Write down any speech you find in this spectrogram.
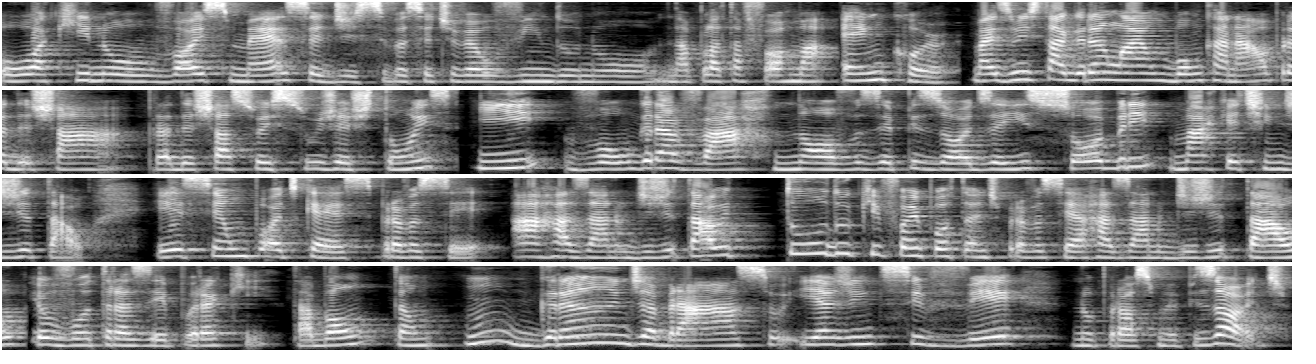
ou aqui no voice message, se você estiver ouvindo no, na plataforma Anchor. Mas o Instagram lá é um bom canal para deixar para deixar suas sugestões e vou gravar novos episódios aí sobre marketing digital. Esse é um podcast para você arrasar no digital e tudo que foi importante para você arrasar no digital, eu vou trazer por aqui, tá bom? Então, um grande abraço e a gente se vê no próximo episódio.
